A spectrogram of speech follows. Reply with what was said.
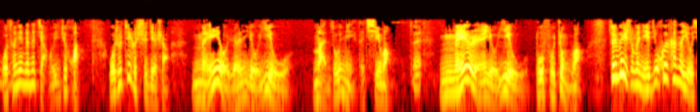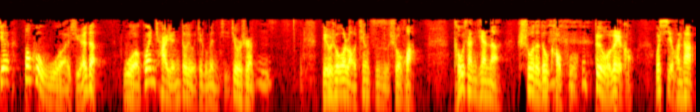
我曾经跟他讲过一句话，我说这个世界上没有人有义务满足你的期望。对。没有人有义务不负众望。所以为什么你就会看到有些，包括我觉得。我观察人都有这个问题，就是，比如说我老听子子说话，头三天呢说的都靠谱，对我胃口，我喜欢他。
